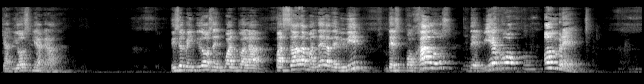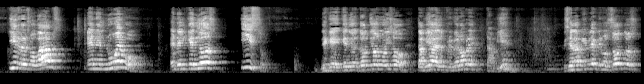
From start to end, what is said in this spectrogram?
que a Dios le agrada. Dice el 22, en cuanto a la pasada manera de vivir, despojados del viejo hombre y renovados en el nuevo, en el que Dios hizo. De que, que Dios, Dios no hizo también el primer hombre, también. Dice la Biblia que nosotros,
